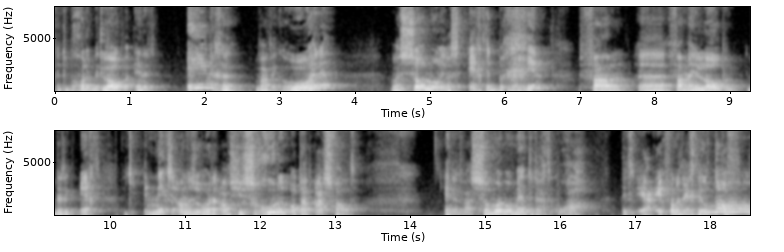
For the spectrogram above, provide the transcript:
En toen begon ik met lopen en het enige wat ik hoorde was zo mooi. was echt het begin van, eh, van mijn lopen. Dat ik echt dat je niks anders hoorde als je schoenen op dat asfalt. En dat was zo'n mooi moment. Toen dacht ik, wow. Dit, ja, ik vond het echt heel tof.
